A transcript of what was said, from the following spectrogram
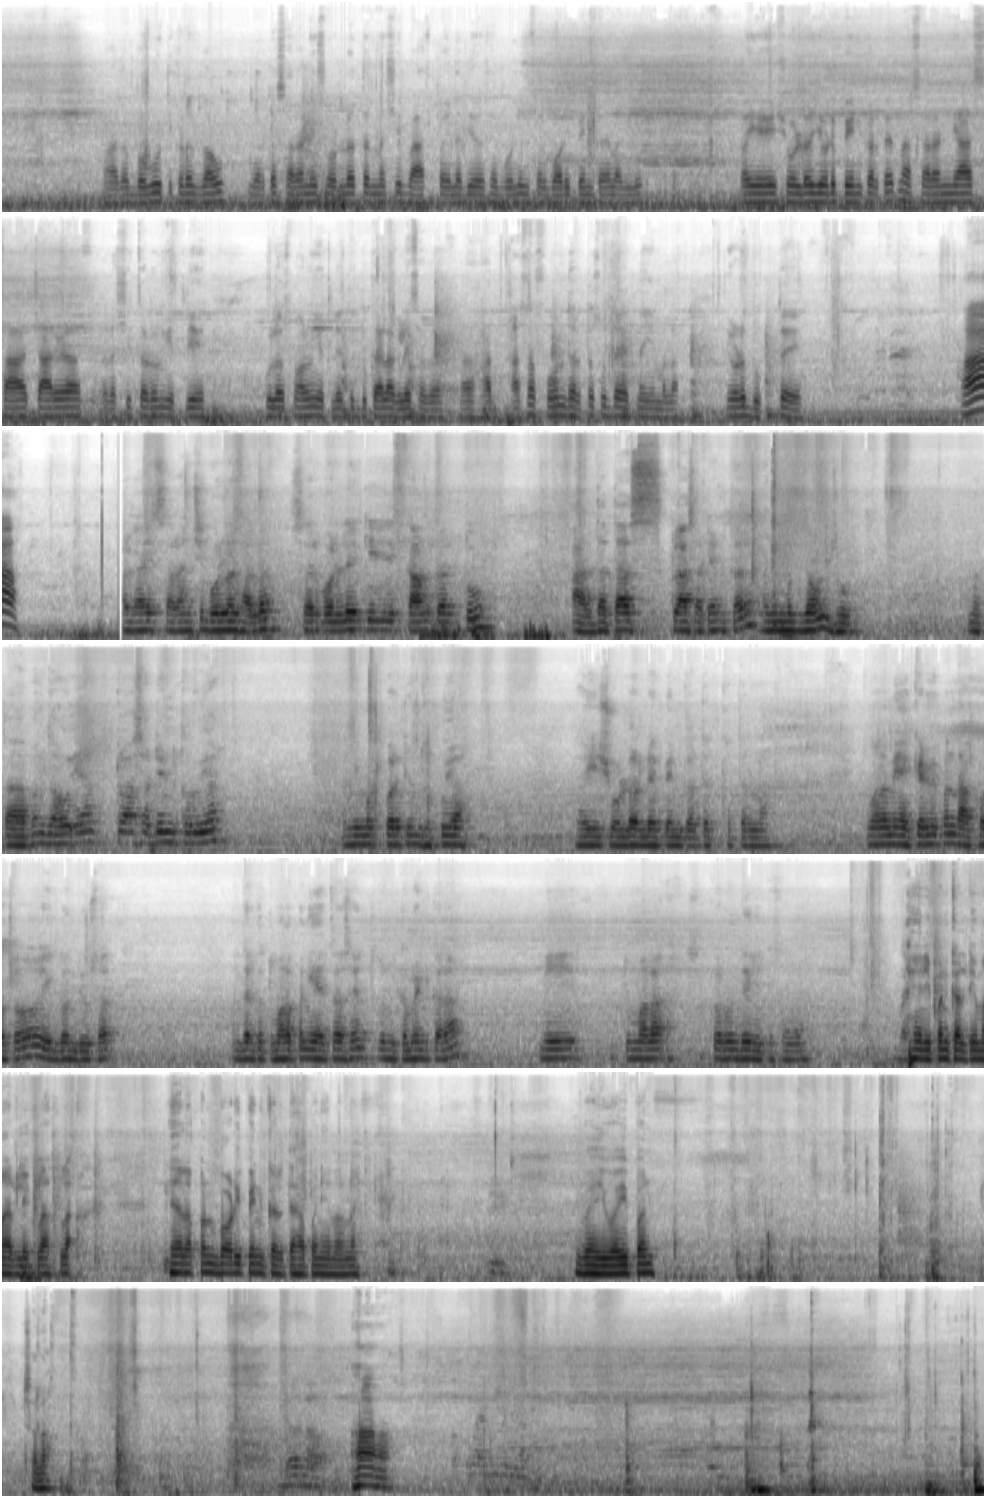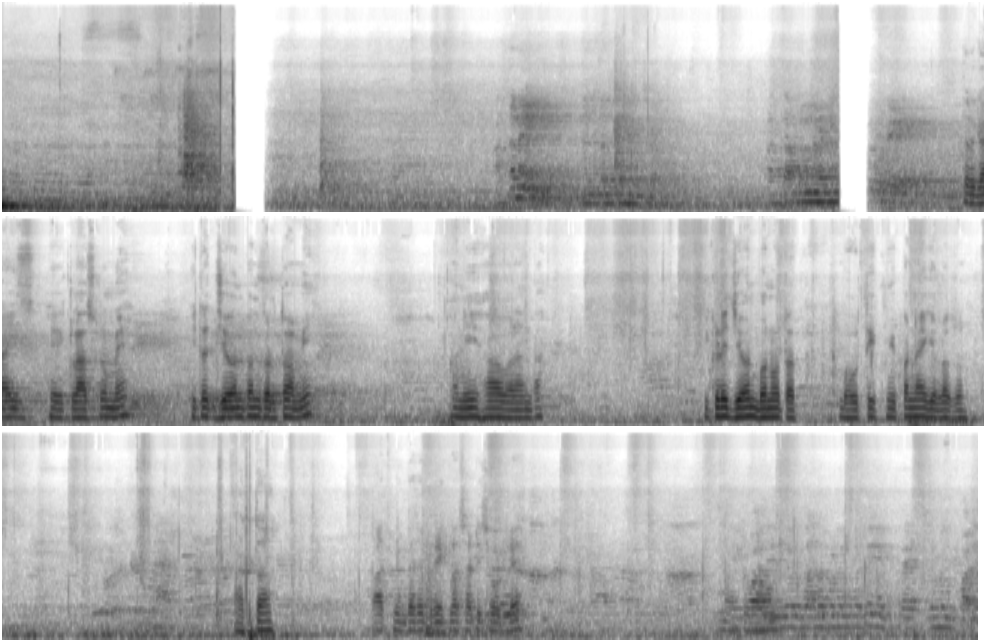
आता बघू तिकडं जाऊ. जर का सरांनी सोडलं तर नशीब आज पहिला दिवस आहे बोलून सर बॉडी पेन करायला लागली. हे शोल्डर जेवढे पेन करतायत ना सरांनी आज सहा चार वेळा रशी चढून घेतली आहे. गुलाब्स मारून घेतले तर दुखायला लागले सगळं. हात असा फोन धरतासुद्धा येत नाही मला. एवढं दुखतं आहे हां काय सरांशी बोलणं झालं. सर बोलले की एक काम कर तू अर्धा तास क्लास अटेंड कर आणि मग जाऊन झोप. मग आता आपण जाऊया क्लास अटेंड करूया आणि मग परत येऊन झोपूया. भाई शोल्डर लय पेन करतात खतरनाक. तुम्हाला मी अकॅडमी पण दाखवतो एक दोन दिवसात. आणि जर का तुम्हाला पण यायचं असेल तर तुम्ही कमेंट करा. मी तुम्हाला करून देईन इथं सगळं. ह्यानी पण कल्टी मारली क्लासला ह्याला पण बॉडी पेन करते हा पण येणार नाही. वही वही पण. चला. हां हां. तर गाईज हे क्लासरूम आहे. इथं जेवण पण करतो आम्ही. आणि हा वरांडा. इकडे जेवण बनवतात. बहुतेक मी पण नाही गेलो अजून. आता पाच मिनटाच्या ब्रेकलासाठी सोडले.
